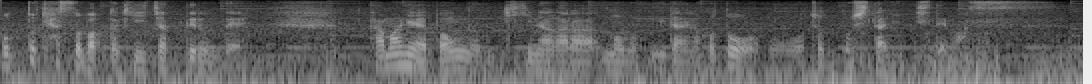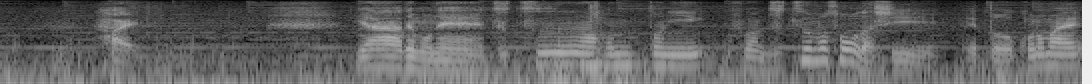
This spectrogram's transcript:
ポッドキャストばっか聞いちゃってるんでたまにはやっぱ音楽聴きながら飲むみたいなことをちょっとしたりしてます。はい。いやーでもね頭痛は本当に不安頭痛もそうだし、えっと、この前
